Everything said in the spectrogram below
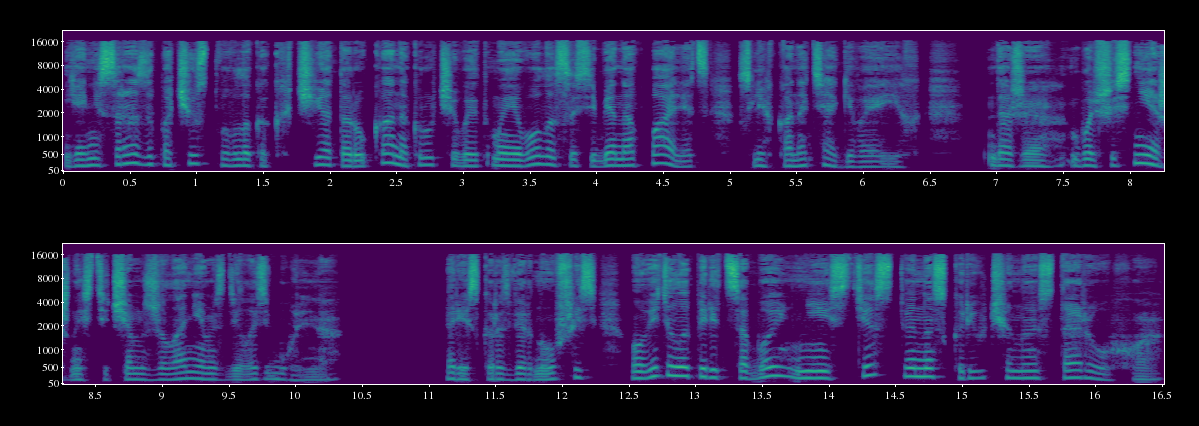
я не сразу почувствовала, как чья-то рука накручивает мои волосы себе на палец, слегка натягивая их, даже больше с нежностью, чем с желанием сделать больно. Резко развернувшись, увидела перед собой неестественно скрюченную старуху.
